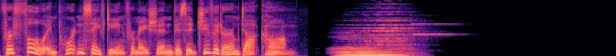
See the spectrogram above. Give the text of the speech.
For full important safety information, visit juvederm.com.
